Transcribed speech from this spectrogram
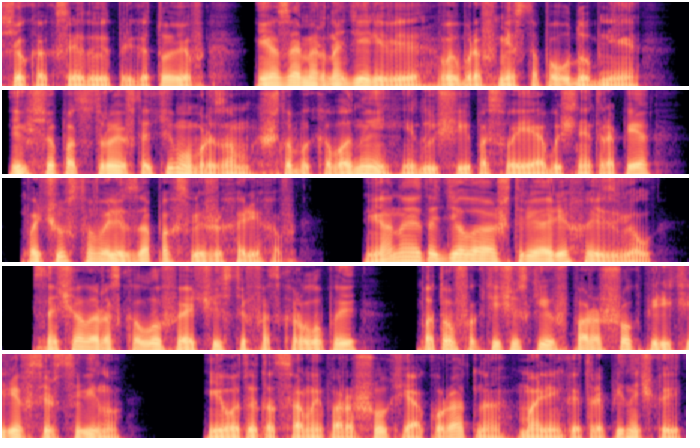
Все как следует приготовив, я замер на дереве, выбрав место поудобнее, и все подстроив таким образом, чтобы кабаны, идущие по своей обычной тропе, почувствовали запах свежих орехов. Я на это дело аж три ореха извел. Сначала расколов и очистив от скорлупы, потом фактически в порошок перетерев сердцевину. И вот этот самый порошок я аккуратно, маленькой тропиночкой,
